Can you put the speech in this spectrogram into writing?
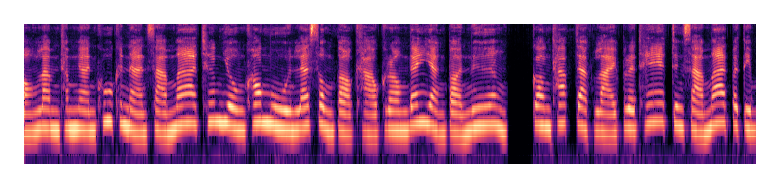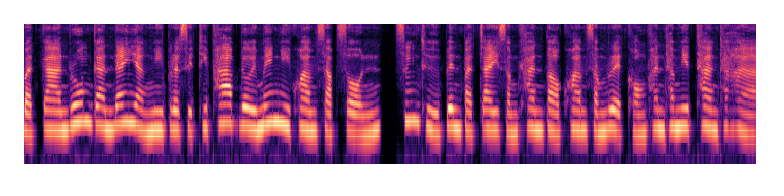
2 ลำทำงานคู่ขนานสามารถเชื่อมโยงข้อมูลและส่งต่อข่าวกรองได้อย่างต่อเนื่อง กองทัพจากหลายประเทศจึงสามารถปฏิบัติการร่วมกันได้อย่างมีประสิทธิภาพโดยไม่มีความสับสน ซึ่งถือเป็นปัจจัยสำคัญต่อความสำเร็จของพันธมิตรทางทหา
